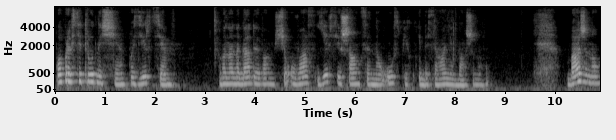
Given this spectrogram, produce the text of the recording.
Попри всі труднощі по зірці, вона нагадує вам, що у вас є всі шанси на успіх і досягання бажаного. Бажано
